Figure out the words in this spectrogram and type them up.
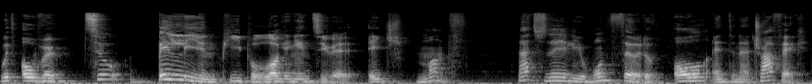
with over 2 billion people logging into it each month. That's nearly one third of all internet traffic.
